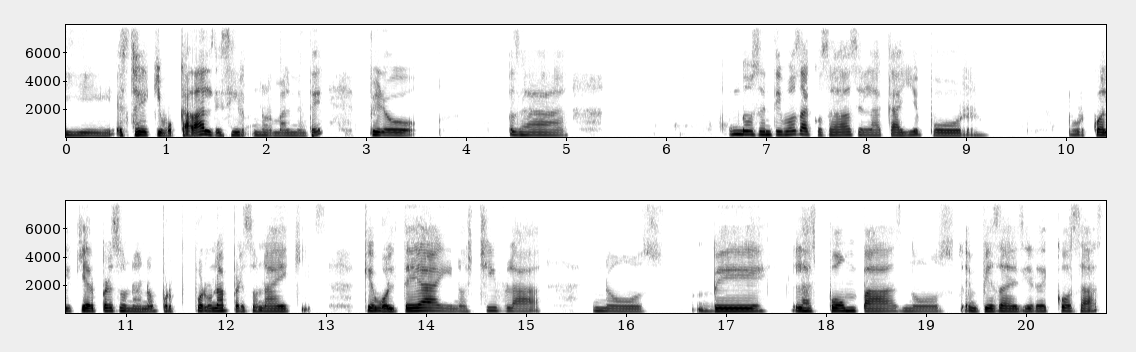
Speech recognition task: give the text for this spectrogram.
y estoy equivocada al decir normalmente, pero, o sea, nos sentimos acosadas en la calle por, por cualquier persona, ¿no? Por, por una persona X que voltea y nos chifla, nos ve las pompas, nos empieza a decir de cosas,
